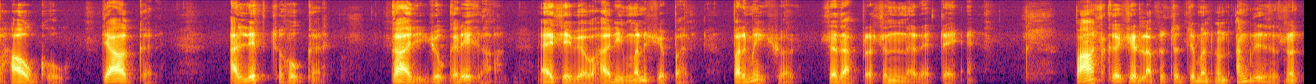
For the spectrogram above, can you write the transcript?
بھاو کو تیاگ کر الپت ہو کر کاریہ جو کرے گا ایسے ویوہاری منشیہ پر پرمیشور سدا پرسن رہتے ہیں پانٛژھ کٲشِر لفظ تہٕ تِمن ہُنٛد انگریٖزَس منٛز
